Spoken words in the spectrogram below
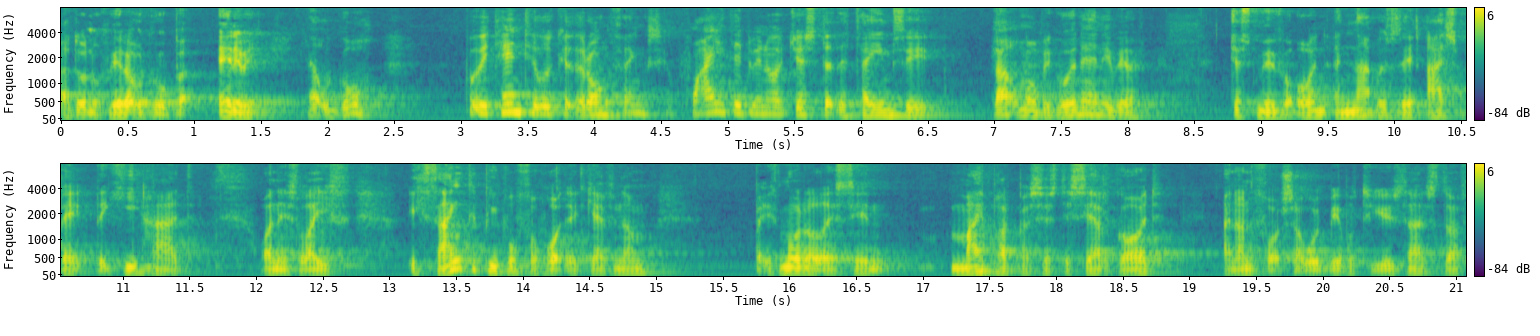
I don't know where it'll go, but anyway, it'll go. But we tend to look at the wrong things. Why did we not just at the time say, that'll not be going anywhere? Just move it on. And that was the aspect that he had on his life. He thanked the people for what they'd given him, but he's more or less saying, My purpose is to serve God, and unfortunately, I won't be able to use that stuff.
